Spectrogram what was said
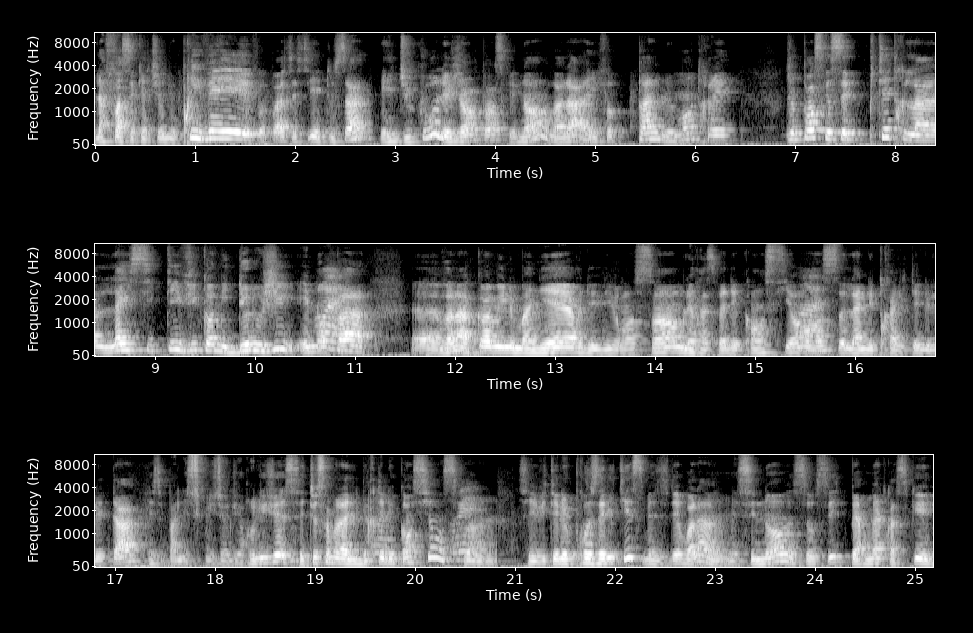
la foi c'est quelque chose de privé, il ne faut pas ceci et tout ça. Et du coup, les gens pensent que non, voilà, il ne faut pas le montrer. Je pense que c'est peut-être la laïcité vue comme idéologie et non pas Euh, voilà, comme une manière de vivre ensemble, le respect des consciences, la neutralité de l'État. Et c'est pas l'exclusion du religieux, c'est tout simplement la liberté de conscience. C'est éviter le prosélytisme. voilà. Mais sinon, c'est aussi permettre à ce que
